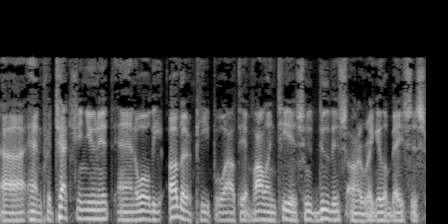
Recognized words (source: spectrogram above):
uh, and Protection Unit and all the other people out there, volunteers who do this on a regular basis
